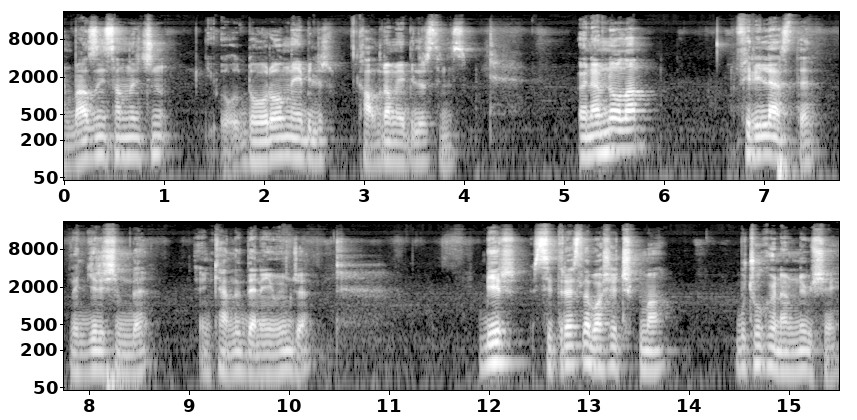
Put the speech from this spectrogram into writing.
bazı insanlar için doğru olmayabilir, kaldıramayabilirsiniz. Önemli olan freelance'de ve girişimde kendi deneyimimce bir stresle başa çıkma bu çok önemli bir şey.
